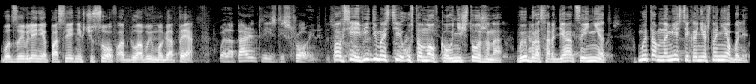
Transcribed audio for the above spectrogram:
Вот заявление последних часов от главы МАГАТЭ. По всей видимости, установка уничтожена. Выброса радиации нет. Мы там на месте, конечно, не были,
